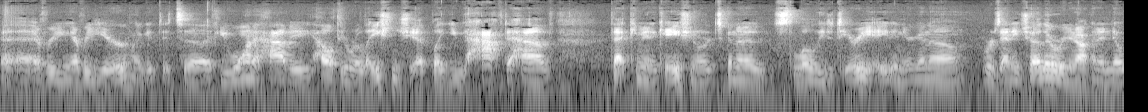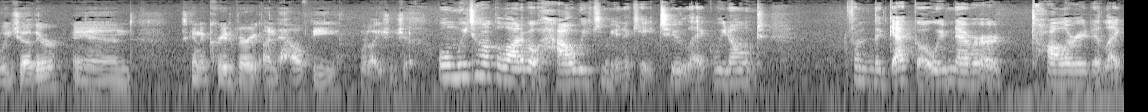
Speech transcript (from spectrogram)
every every year. Like it, it's uh, if you want to have a healthy relationship, like you have to have that communication, or it's gonna slowly deteriorate, and you're gonna resent each other, or you're not gonna know each other, and it's gonna create a very unhealthy relationship. Well, and we talk a lot about how we communicate too. Like we don't from the get go. We've never tolerated like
